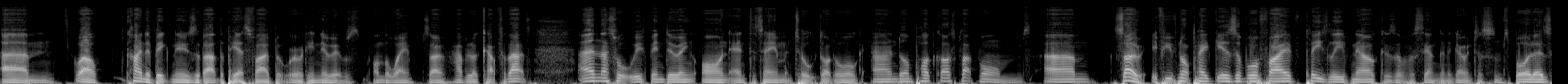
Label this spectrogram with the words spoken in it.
um, well kind of big news about the PS5, but we already knew it was on the way, so have a look out for that. And that's what we've been doing on entertainmenttalk.org and on podcast platforms. Um, so, if you've not played Gears of War 5, please leave now, because obviously I'm going to go into some spoilers.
